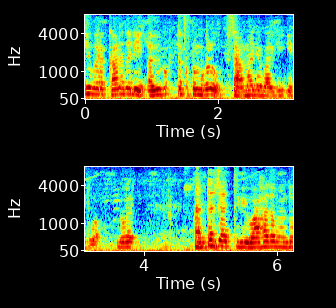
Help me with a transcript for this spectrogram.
ಇವರ ಕಾಲದಲ್ಲಿ ಅವಿಭಕ್ತ ಕುಟುಂಬಗಳು ಸಾಮಾನ್ಯವಾಗಿ ಇದ್ವು. ಅಂತರ್ಜಾತಿ ವಿವಾಹದ ಒಂದು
